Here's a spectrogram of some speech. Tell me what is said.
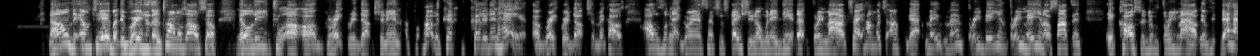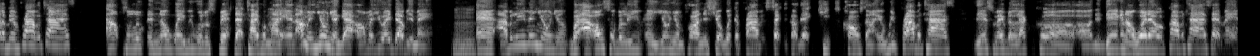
Not only the MTA, but the bridges and tunnels also. It'll mm-hmm. lead to a, a, great reduction in, probably cut, cut it in half, a great reduction because I was looking at Grand Central Station, you know, when they did that three mile track, how much I forgot, maybe, man, three billion, three million or something it costs to do three miles. If that had been privatized, absolutely no way we would have spent that type of money. And I'm a union guy, I'm a UAW man. Mm-hmm. And I believe in union, but I also believe in union partnership with the private sector because that keeps costs down. If we privatize this, maybe the electrical or, or the digging or whatever, privatize that, man,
